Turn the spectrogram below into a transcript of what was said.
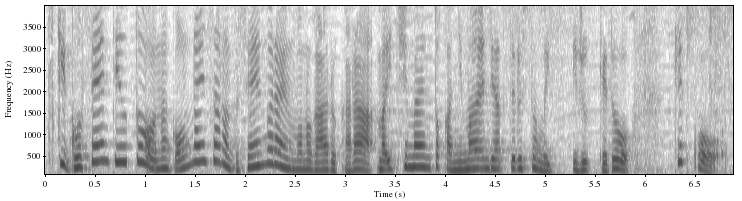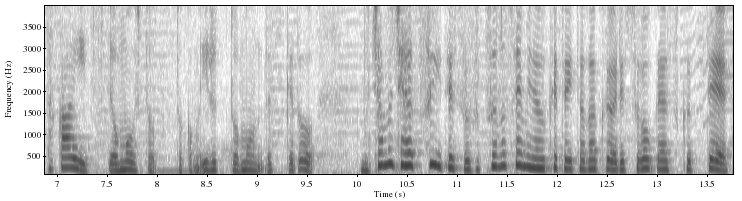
月5000円っていうとなんかオンラインサロンって1000円ぐらいのものがあるから、まあ、1万円とか2万円でやってる人もいるけど結構高いって思う人とかもいると思うんですけどむちゃむちゃ安いです、普通のセミナーを受けていただくよりすごく安くて。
